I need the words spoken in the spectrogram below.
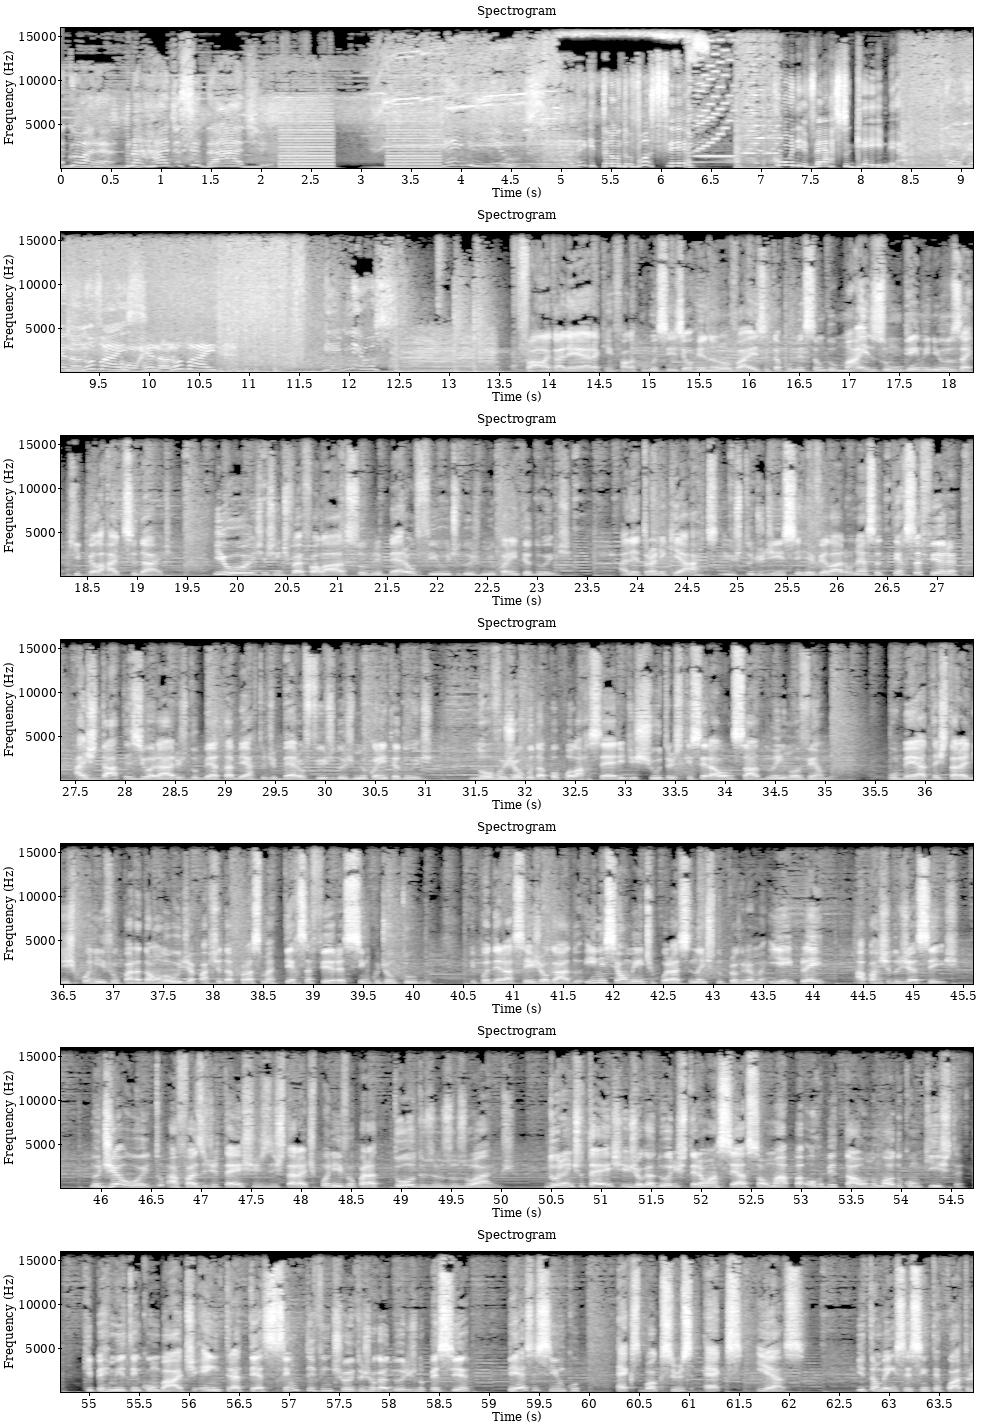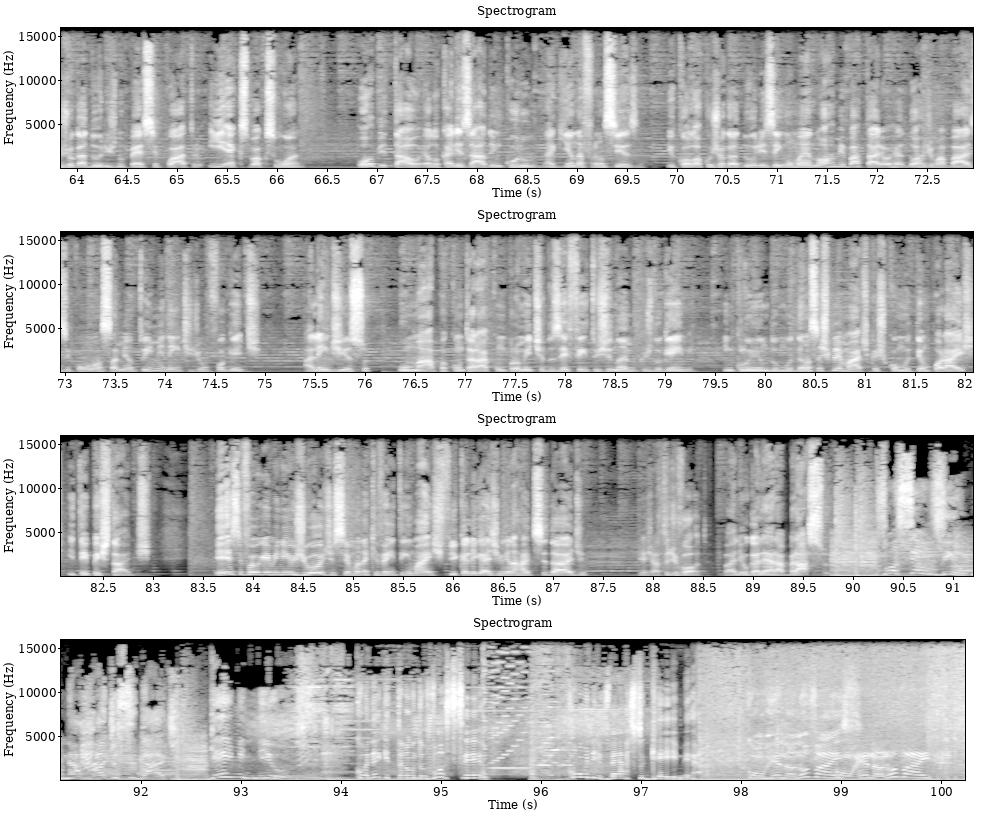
Agora, na Rádio Cidade. Game News. Conectando você com o universo gamer. Com Renan Novaes. Com Renan Novaes. Game News. Fala galera, quem fala com vocês é o Renan Novaes e tá começando mais um Game News aqui pela Rádio Cidade. E hoje a gente vai falar sobre Battlefield 2042. A Electronic Arts e o Estúdio Disse revelaram nesta terça-feira as datas e horários do beta aberto de Battlefield 2042, novo jogo da popular série de shooters que será lançado em novembro. O beta estará disponível para download a partir da próxima terça-feira, 5 de outubro, e poderá ser jogado inicialmente por assinantes do programa EA Play a partir do dia 6. No dia 8, a fase de testes estará disponível para todos os usuários. Durante o teste, jogadores terão acesso ao mapa orbital no modo Conquista, que permitem combate entre até 128 jogadores no PC, PS5, Xbox Series X e S, e também 64 jogadores no PS4 e Xbox One. Orbital é localizado em Kourou, na Guiana Francesa, e coloca os jogadores em uma enorme batalha ao redor de uma base com o lançamento iminente de um foguete. Além disso, o mapa contará com prometidos efeitos dinâmicos do game, incluindo mudanças climáticas como temporais e tempestades. Esse foi o Game News de hoje, semana que vem tem mais, fica ligadinho aí na Rádio Cidade. Já já tô de volta. Valeu, galera, abraço! Você ouviu na Rádio Cidade Game News. Conectando você com o universo gamer. Com Renan Novaes. Com Renan Novaes.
